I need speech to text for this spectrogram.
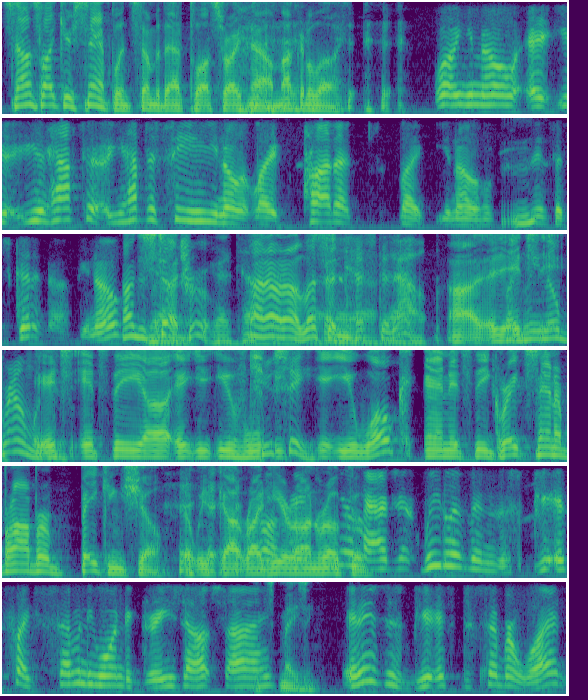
Sounds like you're sampling some of that plus right now. I'm not going to lie. well, you know, uh, you, you have to you have to see, you know, like product, like you know, Mm-hmm. if it's good enough, you know. Understood. true. gotta test No, no, it. no. Listen, Test it out. Uh, Like it's we know Brown would it's do. it's the uh, you, you've QC. You, you woke and it's the Great Santa Barbara Baking Show that we've got right Oh, here man, on can you Roku. imagine? We live in this. It's like 71 degrees outside. It's amazing. It is just beautiful. It's December what?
